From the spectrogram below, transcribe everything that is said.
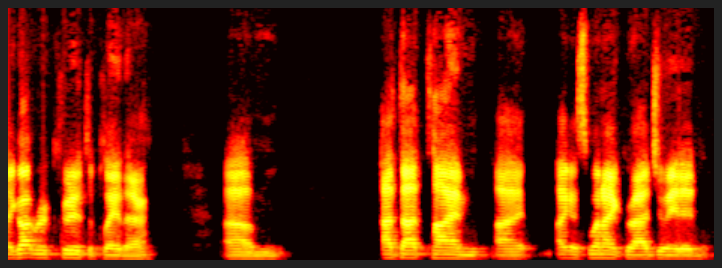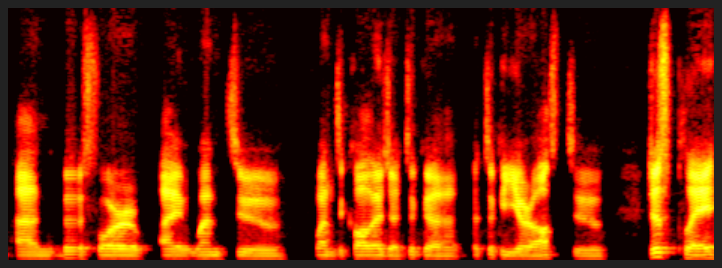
I got recruited to play there. Um, at that time, I I guess when I graduated and before I went to went to college, I took a I took a year off to just play.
